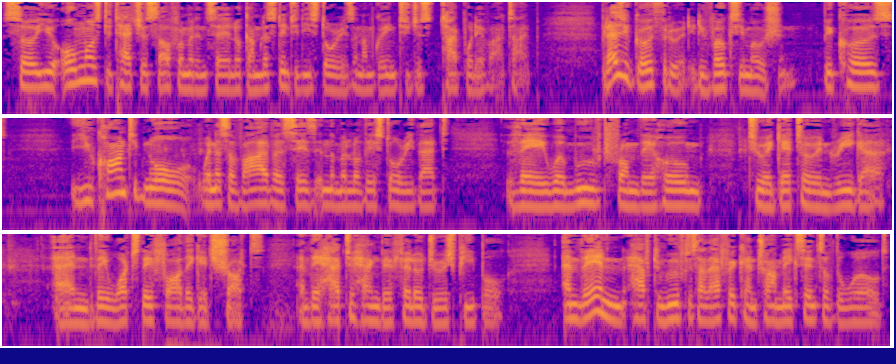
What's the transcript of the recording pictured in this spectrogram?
So you almost detach yourself from it and say, look, I'm listening to these stories and I'm going to just type whatever I type. But as you go through it, it evokes emotion because you can't ignore when a survivor says in the middle of their story that they were moved from their home to a ghetto in Riga and they watched their father get shot and they had to hang their fellow Jewish people and then have to move to South Africa and try and make sense of the world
